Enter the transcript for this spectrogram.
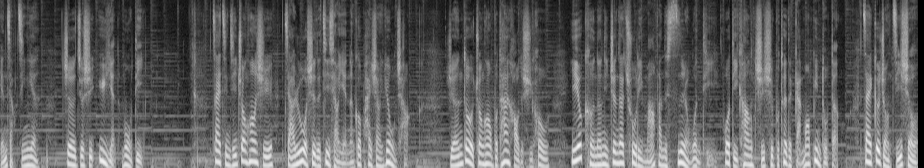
演讲经验。这就是预演的目的。在紧急状况时，“假如我是”的技巧也能够派上用场。人都有状况不太好的时候。也有可能你正在处理麻烦的私人问题，或抵抗迟迟不退的感冒病毒等，在各种棘手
